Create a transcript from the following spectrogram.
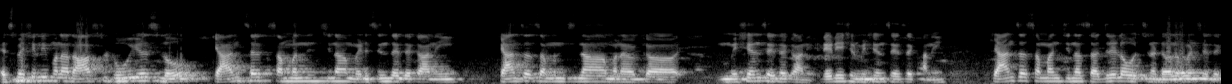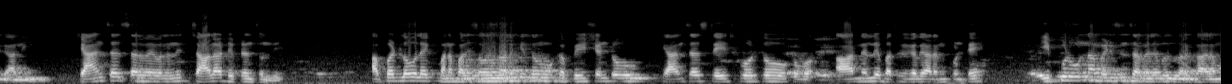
ఎస్పెషల్లీ మన లాస్ట్ టూ ఇయర్స్లో క్యాన్సర్కి సంబంధించిన మెడిసిన్స్ అయితే కానీ క్యాన్సర్ సంబంధించిన మన యొక్క మిషన్స్ అయితే కానీ రేడియేషన్ మిషన్స్ అయితే కానీ క్యాన్సర్ సంబంధించిన సర్జరీలో వచ్చిన డెవలప్మెంట్స్ అయితే కానీ క్యాన్సర్ సర్వైవల్ అనేది చాలా డిఫరెన్స్ ఉంది. అప్పట్లో లైక్ మన పది సంవత్సరాల క్రితం ఒక పేషెంట్ క్యాన్సర్ స్టేజ్ ఫోర్తో ఒక ఆరు నెలలే బతకగలిగారు అనుకుంటే ఇప్పుడు ఉన్న మెడిసిన్స్ అవైలబుల్ ప్రకారం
